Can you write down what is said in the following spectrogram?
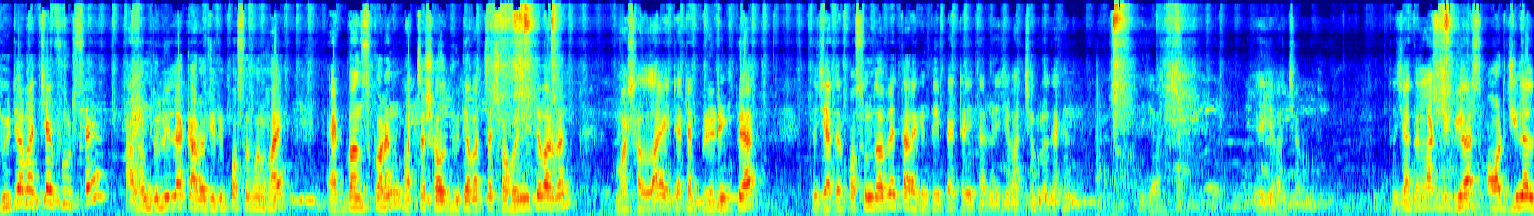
দুইটা বাচ্চা ফুটছে আলহামদুলিল্লাহ কারও যদি পসিবল হয় অ্যাডভান্স করেন বাচ্চা সহ দুইটা বাচ্চা সহই নিতে পারবেন। মাসাল্লাহ এটা একটা ব্রিডিং পেয়ার তো যাদের পছন্দ হবে তারা কিন্তু এই পেয়ারটা নিতে পারবেন এই যে বাচ্চাগুলো দেখেন এই যে বাচ্চা এই যে বাচ্চাগুলো। তো যাদের লাগবে বিয়ার্স অরিজিনাল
